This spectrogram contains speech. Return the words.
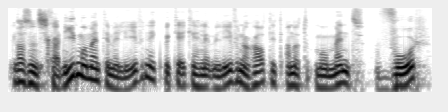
dat is een scharniermoment in mijn leven. Ik bekijk eigenlijk mijn leven nog altijd aan het moment voor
